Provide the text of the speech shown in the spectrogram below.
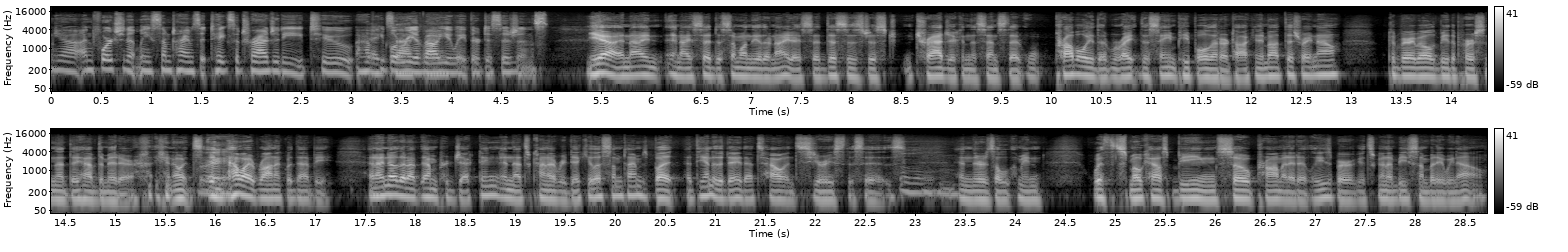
Yeah, unfortunately, sometimes it takes a tragedy to have people Exactly. reevaluate their decisions. Yeah, and I and I said to someone the other night, I said this is just tragic in the sense that probably the right the same people that are talking about this right now could very well be the person that they have the midair. You know, it's Right. and how ironic would that be? And I know that I'm projecting, and that's kind of ridiculous sometimes. But at the end of the day, that's how serious this is. Mm-hmm. And there's a, I mean, with Smokehouse being so prominent at Leesburg, it's going to be somebody we know,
